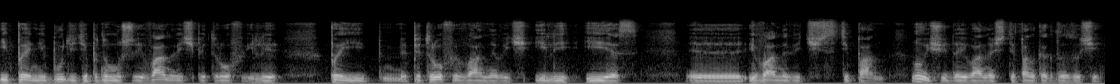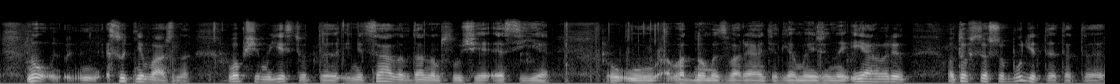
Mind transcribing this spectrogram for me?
ИП не будете, потому что Иванович Петров или П. Петров Иванович или ИС э, Иванович Степан. Ну, еще и да Иванович Степан когда звучит. Ну, суть не важна. В общем, есть вот инициалы, в данном случае СЕ у, в одном из вариантов для моей жены. И я говорю, вот то все, что будет этот, э,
